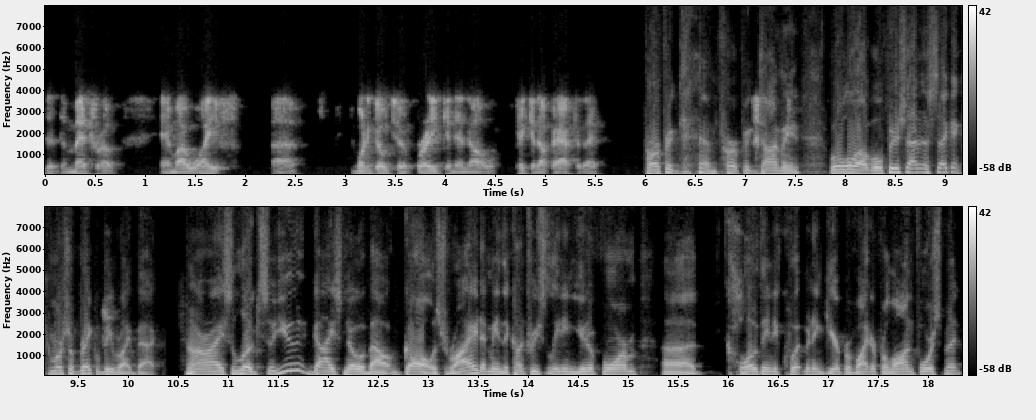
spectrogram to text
the the metro, and my wife. Uh, you want to go to a break, and then I'll pick it up after that. Perfect, and perfect timing. We'll uh, we'll finish that in a second. Commercial break. We'll be right back. All right. So look, so you guys know about Galls, right? I mean, the country's leading uniform uh, clothing, equipment, and gear provider for law enforcement.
